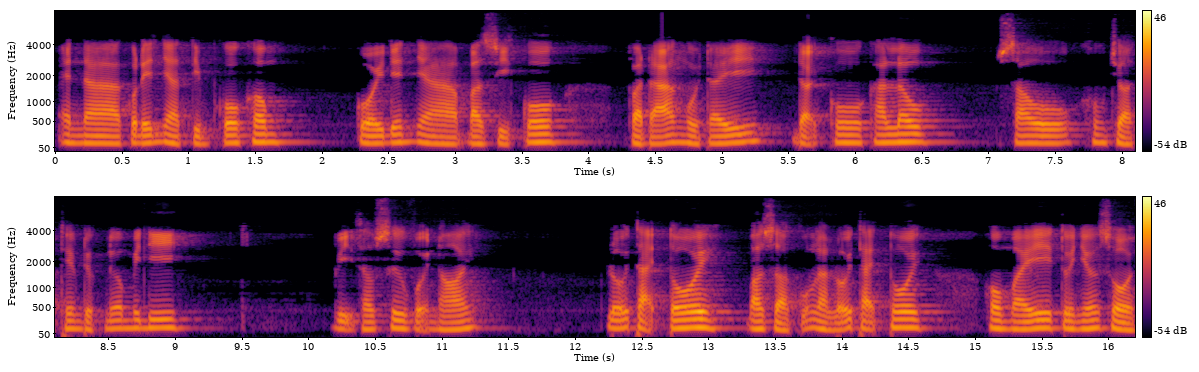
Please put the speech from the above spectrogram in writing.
Anna có đến nhà tìm cô không? Cô ấy đến nhà bà dì cô Và đã ngồi đấy đợi cô khá lâu. Sau không chờ thêm được nữa mới đi. Vị giáo sư vội nói, Lỗi tại tôi, Bao giờ cũng là lỗi tại tôi. Hôm ấy tôi nhớ rồi,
